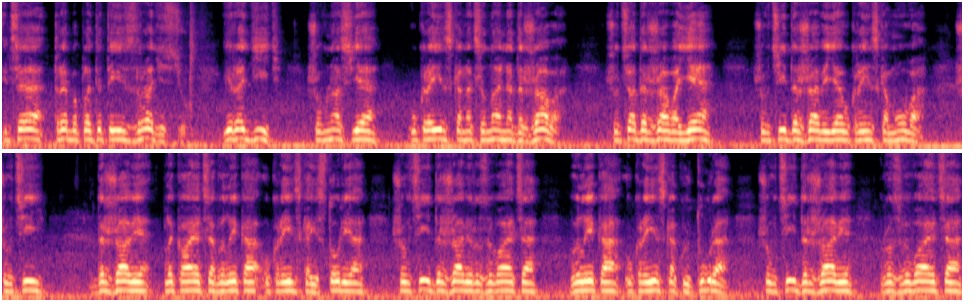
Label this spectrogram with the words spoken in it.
І це треба платити із радістю і радіть, що в нас є українська національна держава, що ця держава є, що в цій державі є українська мова, що в цій державі плекається велика українська історія, що в цій державі розвивається велика українська культура, що в цій державі розвивається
